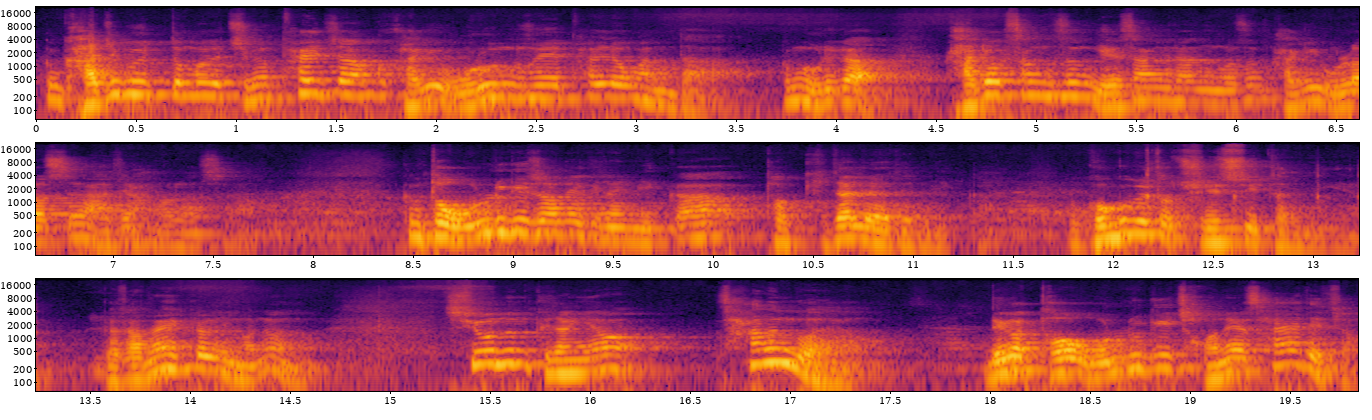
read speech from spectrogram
그럼 가지고 있던 걸 지금 팔지 않고 가격이 오른 후에 팔려고 한다. 그러면 우리가 가격 상승 예상이라는 것은 가격이 올랐어요? 아직 안 올랐어요? 그럼 더 오르기 전에 그냥입니까? 더 기다려야 됩니까? 공급을 더 줄일 수 있다는 가장 헷갈린 거는 수요는 그냥요 사는 거예요. 내가 더 오르기 전에 사야 되죠.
